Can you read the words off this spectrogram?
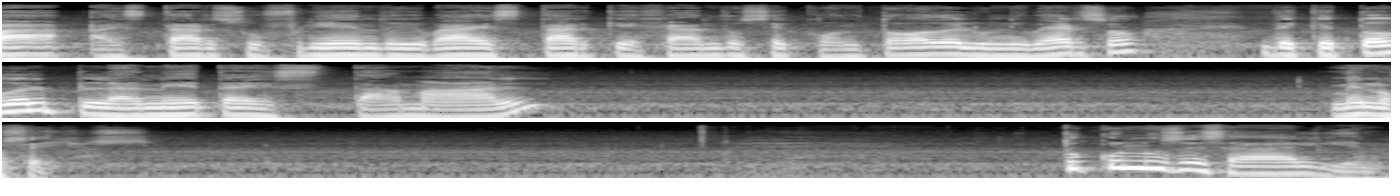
va a estar sufriendo y va a estar quejándose con todo el universo de que todo el planeta está mal, menos ellos. Tú conoces a alguien.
